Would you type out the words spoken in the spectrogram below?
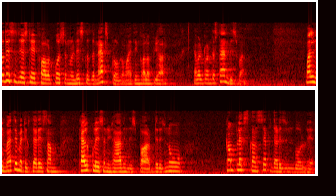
So this is a straightforward question. We'll discuss the next problem. I think all of you are able to understand this one. Only mathematics, there is some calculation you have in this part. There is no complex concept that is involved here.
